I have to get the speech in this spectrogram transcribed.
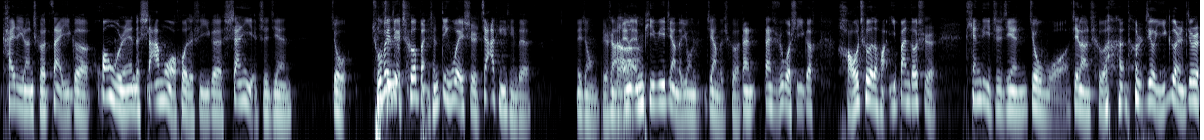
开着一辆车，在一个荒无人烟的沙漠或者是一个山野之间，就除非这个车本身定位是家庭型的那种，比如像 N MPV 这样的用这样的车，但但是如果是一个豪车的话，一般都是天地之间就我这辆车 都是只有一个人，就是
